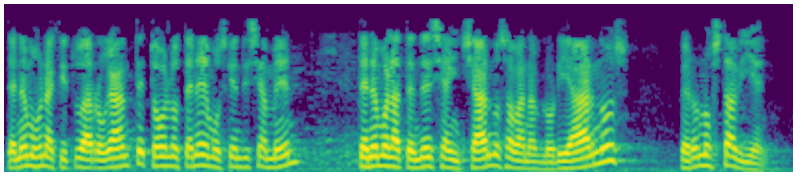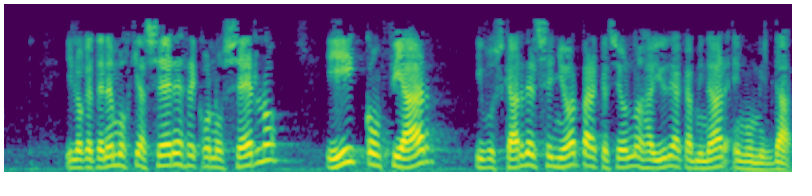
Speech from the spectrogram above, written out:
tenemos una actitud arrogante, todos lo tenemos, ¿quién dice amén? Tenemos la tendencia a hincharnos, a vanagloriarnos, pero no está bien. Y lo que tenemos que hacer es reconocerlo y confiar y buscar del Señor para que el Señor nos ayude a caminar en humildad.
